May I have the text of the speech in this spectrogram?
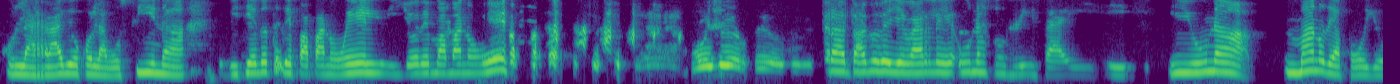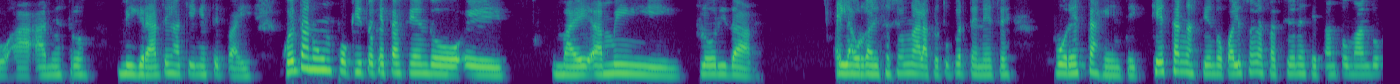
con la radio, con la bocina, vistiéndote de Papá Noel y yo de Mamá Noel, Muy divertido, sí. tratando de llevarle una sonrisa y, y- y una mano de apoyo a, a nuestros migrantes aquí en este país. Cuéntanos un poquito qué está haciendo eh, Miami, Florida, en la organización a la que tú perteneces por esta gente. ¿Qué están haciendo? ¿Cuáles son las acciones que están tomando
